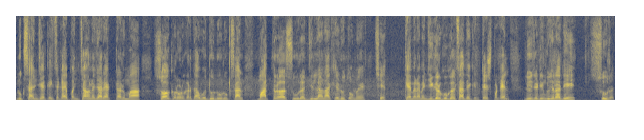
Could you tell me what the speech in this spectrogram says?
નુકસાન છે, કહી શકાય પંચાવન હજાર હેક્ટરમાં સો કરોડ કરતાં વધુનું નુકસાન માત્ર સુરત જિલ્લાના ખેડૂતોને છે. કેમેરામેન જીગર ગુગલ સાથે કીર્તેશ પટેલ, ન્યૂઝ એટીન ગુજરાતી, સુરત.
